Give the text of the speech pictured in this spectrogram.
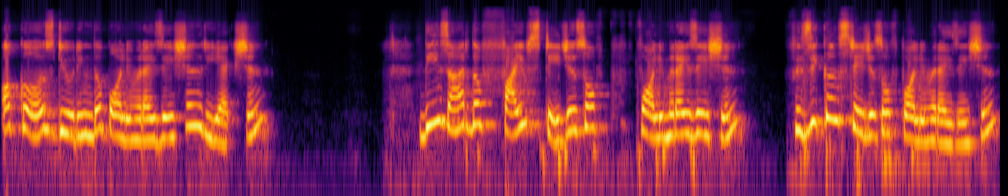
occurs during the polymerization reaction these are the five stages of polymerization, physical stages of polymerization.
